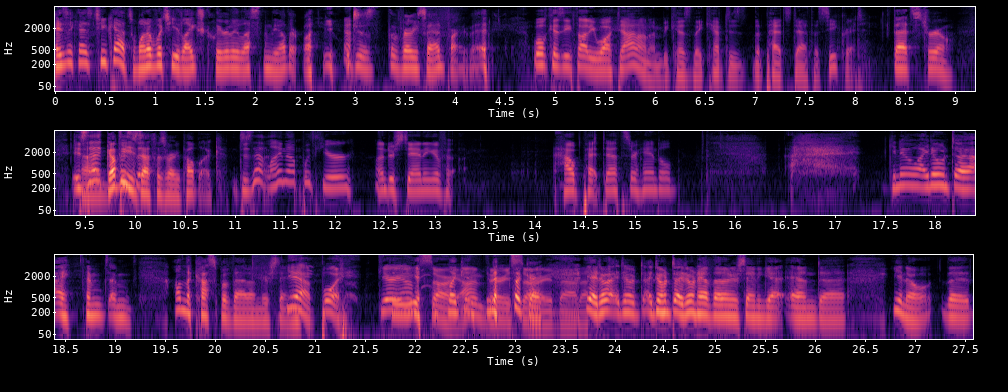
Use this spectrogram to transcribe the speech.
Isaac has two cats, one of which he likes clearly less than the other one, which is the very sad part of it. Well, because he thought he walked out on him because they kept his the pet's death a secret. That's true. Is uh, that Guppy's that, death was very public? Does that line up with your understanding of how pet deaths are handled? You know, I don't. Uh, I, I'm I'm on the cusp of that understanding. Yeah, boy, Gary, I'm sorry. like, I'm no, very okay. sorry about it. Yeah, I don't, I don't, I don't, I don't have that understanding yet. And uh, you know, the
